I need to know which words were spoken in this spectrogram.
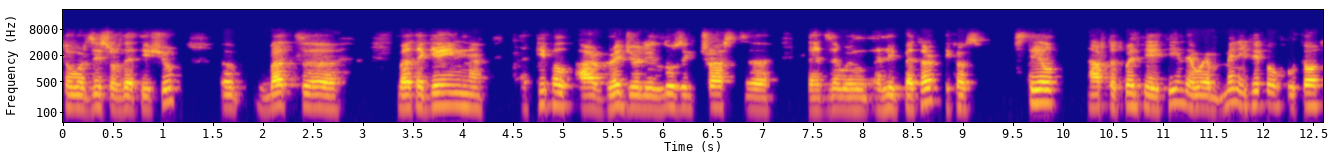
towards this or that issue. Uh, but uh, but again, people are gradually losing trust uh, that they will live better because still after 2018 there were many people who thought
